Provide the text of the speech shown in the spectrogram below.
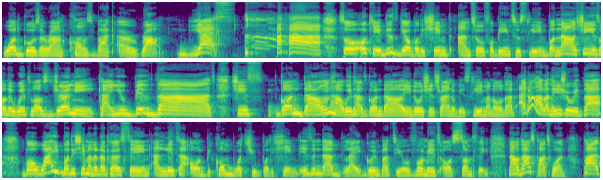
What goes around comes back around. Yes! so okay, this girl body shamed Anto for being too slim, but now she is on a weight loss journey. Can you beat that? She's gone down, her weight has gone down, you know, she's trying to be slim and all that. I don't have an issue with that, but why body shame another person and later on become what you body shamed? Isn't that like going back to your vomit or something? Now that's part one. Part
